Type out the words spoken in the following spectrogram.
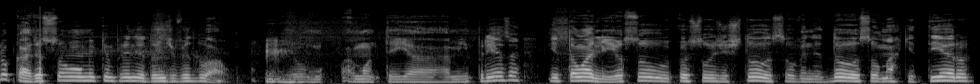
No caso, eu sou um microempreendedor individual. Eu montei a, minha empresa, então ali eu sou eu sou gestor, eu sou vendedor, eu sou marqueteiro.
